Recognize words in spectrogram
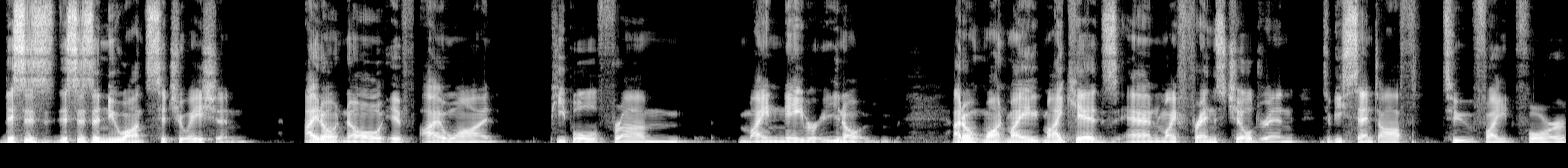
this is this is a nuanced situation. I don't know if I want people from my neighbor, you know, I don't want my my kids and my friends' children to be sent off to fight for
